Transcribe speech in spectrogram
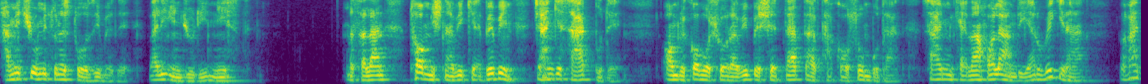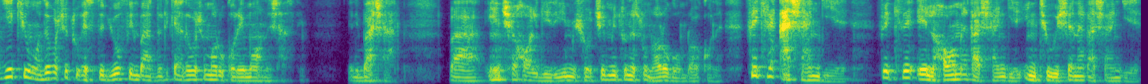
همه چی رو می‌تونست توضیح بده ولی اینجوری نیست. مثلا تا میشنوی که ببین جنگ سرد بوده. آمریکا با شوروی به شدت در تقاسم بودن. سعی می‌کردن حال همدیگه رو بگیرن و بعد یکی اومده باشه تو استودیو فیلم برداری کرده باشه ما رو کره ماه نشستیم. یعنی بشر. و این چه حالگیری می‌شد چه می‌تونست اونها رو گمراه کنه. فکر قشنگیه. فکر الهام قشنگیه اینتویشن قشنگیه.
